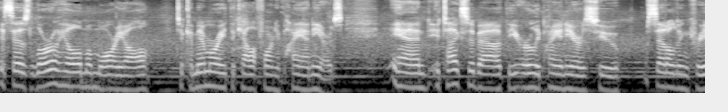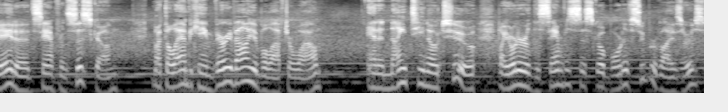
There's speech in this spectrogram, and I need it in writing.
it says Laurel Hill Memorial to commemorate the California pioneers. And it talks about the early pioneers who settled and created San Francisco, but the land became very valuable after a while. And in 1902, by order of the San Francisco Board of Supervisors,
